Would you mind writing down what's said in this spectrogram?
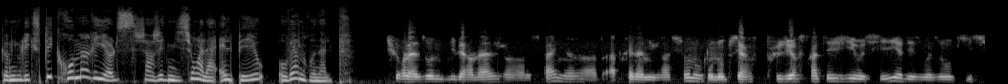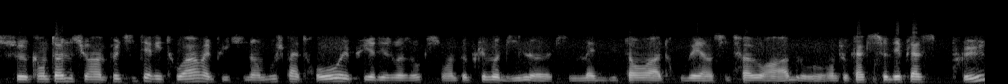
comme nous l'explique Romain Riols, chargé de mission à la LPO Auvergne-Rhône-Alpes sur la zone d'hivernage en Espagne hein, après la migration. Donc on observe plusieurs stratégies aussi. Il y a des oiseaux qui se cantonnent sur un petit territoire et puis qui n'en bougent pas trop. Et puis il y a des oiseaux qui sont un peu plus mobiles, euh, qui mettent du temps à trouver un site favorable ou en tout cas qui se déplacent Euh,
